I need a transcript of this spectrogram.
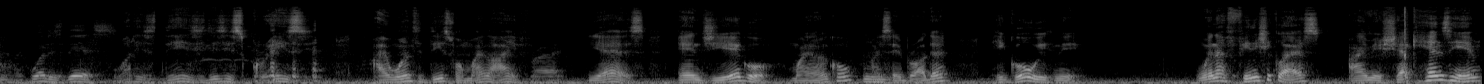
You're like, what is this? What is this? This is crazy. I wanted this for my life. Right. Yes. And Diego, my uncle, I Mhm. say brother, he go with me. When I finish class, I may shake hands him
